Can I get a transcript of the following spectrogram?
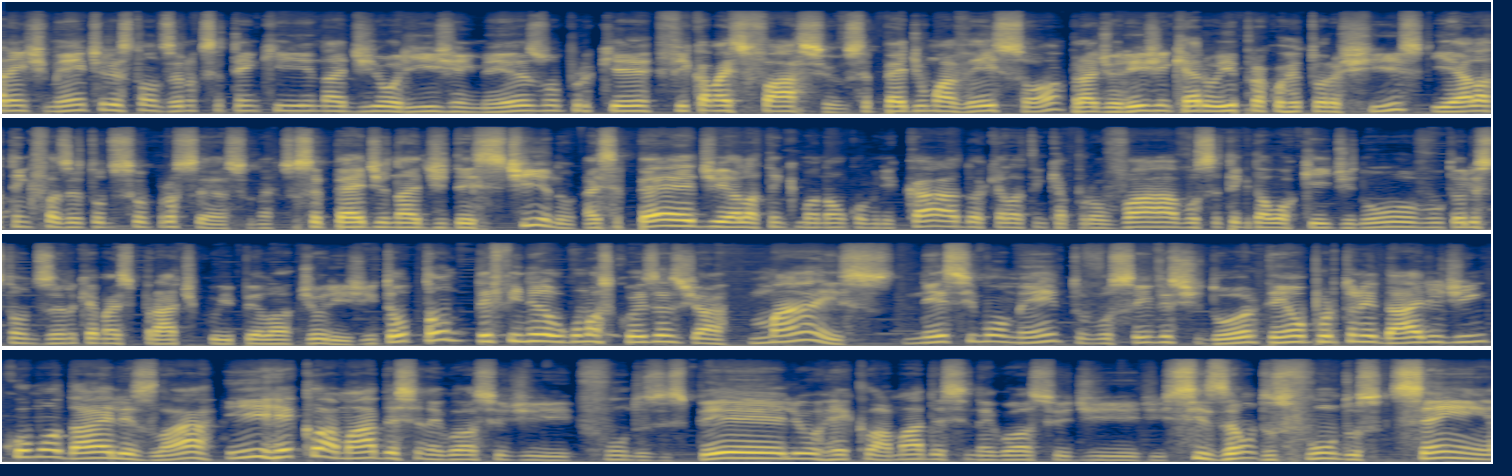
aparentemente eles estão dizendo que você tem que ir na de origem mesmo, porque fica mais fácil. Você pede uma vez só para de origem, quero ir para a corretora X e ela tem que fazer todo o seu processo, né? Se você pede na de destino, aí você pede, ela tem que mandar um comunicado, aquela tem que aprovar, você tem que dar o ok de novo. Então eles estão dizendo que é mais prático ir pela de origem. Então estão definindo algumas coisas já. Mas nesse momento, você investidor tem a oportunidade de incomodar eles lá e reclamar desse negócio de fundos espelho, reclamar desse negócio de, de cisão dos fundos sem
